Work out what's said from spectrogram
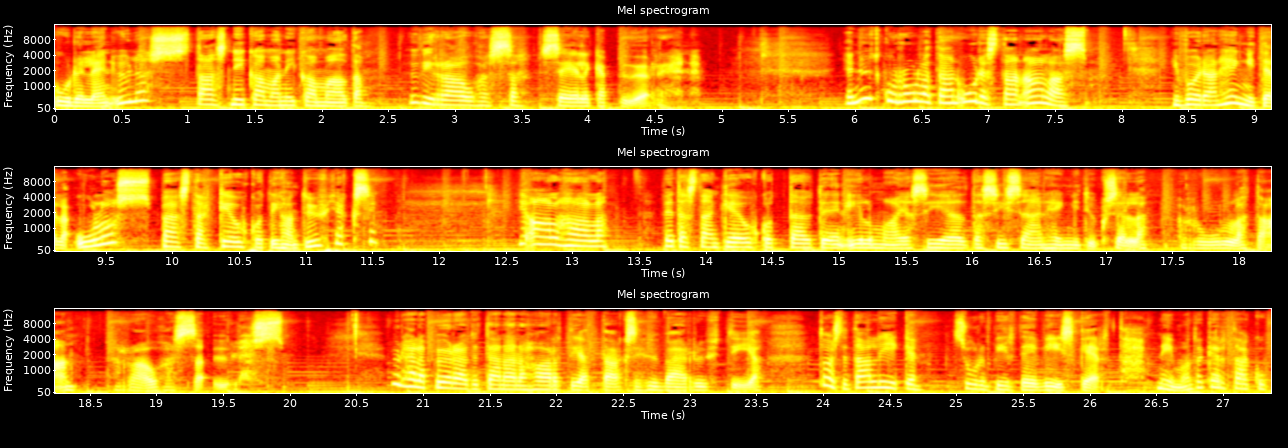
uudelleen ylös, taas nikama nikamalta, hyvin rauhassa, selkä pyöreänä. Ja nyt kun rullataan uudestaan alas, niin voidaan hengitellä ulos, päästää keuhkot ihan tyhjäksi. Ja alhaalla Vetästään keuhkot täyteen ilmaa ja sieltä sisään hengityksellä rullataan rauhassa ylös. Ylhäällä pyöräytetään aina hartiat taakse hyvää ryhtiin ja toistetaan liike suurin piirtein viisi kertaa. Niin monta kertaa kuin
